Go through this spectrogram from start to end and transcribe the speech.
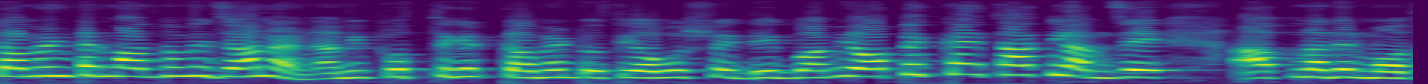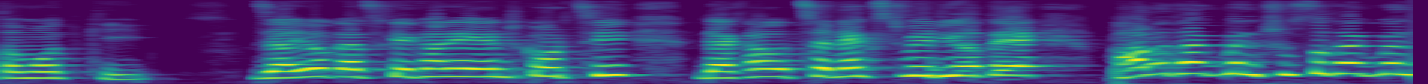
কমেন্টের মাধ্যমে জানান। আমি প্রত্যেকের কমেন্ট অতি অবশ্যই দেখব। আমি অপেক্ষায় থাকলাম যে আপনাদের মতামত কি। যাই হোক, আজকে এখানে এন্ড করছি। দেখা হচ্ছে নেক্সট ভিডিওতে ভালো থাকবেন, সুস্থ থাকবেন,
